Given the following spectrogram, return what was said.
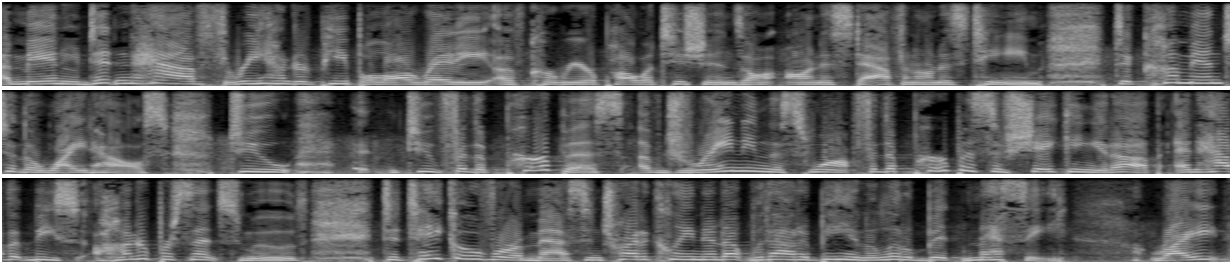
a man who didn't have 300 people already of career politicians on, on his staff and on his team, to come into the White House to, to for the purpose of draining the swamp, for the purpose of shaking it up, and have it be 100% smooth, to take over a mess and try to clean it up without it being a little bit messy, right?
